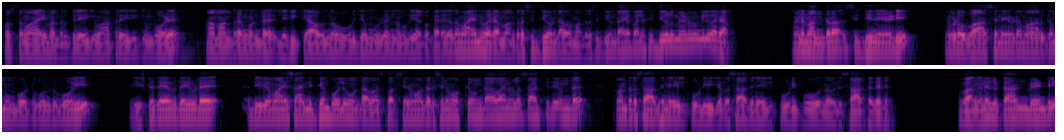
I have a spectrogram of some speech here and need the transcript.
സ്വസ്ഥമായി മന്ത്രത്തിലേക്ക് മാത്രം ഇരിക്കുമ്പോൾ ആ മന്ത്രം കൊണ്ട് ലഭിക്കാവുന്ന ഊർജം മുഴുവൻ നമുക്ക് ചിലപ്പോൾ കരഗതമായെന്ന് വരാം. മന്ത്രസിദ്ധി ഉണ്ടാവാം. മന്ത്രസിദ്ധി ഉണ്ടായ പല സിദ്ധികളും വേണമെങ്കിൽ വരാം. അങ്ങനെ മന്ത്രസിദ്ധി നേടി നമ്മുടെ ഉപാസനയുടെ മാർഗം മുമ്പോട്ട് കൊണ്ടുപോയി ഇഷ്ടദേവതയുടെ ദിവ്യമായ സാന്നിധ്യം പോലും ഉണ്ടാവാം. സ്പർശനമോ ദർശനമോ ഒക്കെ ഉണ്ടാവാനുള്ള സാധ്യതയുണ്ട്. മന്ത്രസാധനയിൽ കൂടി ജപസാധനയിൽ കൂടി പോകുന്ന ഒരു സാധകന്. അപ്പോൾ അങ്ങനെ കിട്ടാൻ വേണ്ടി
